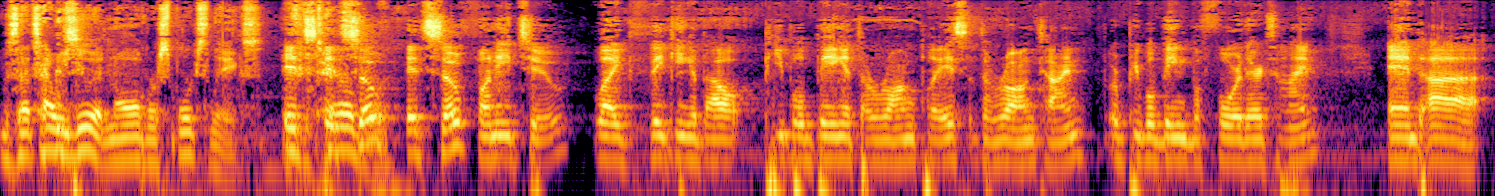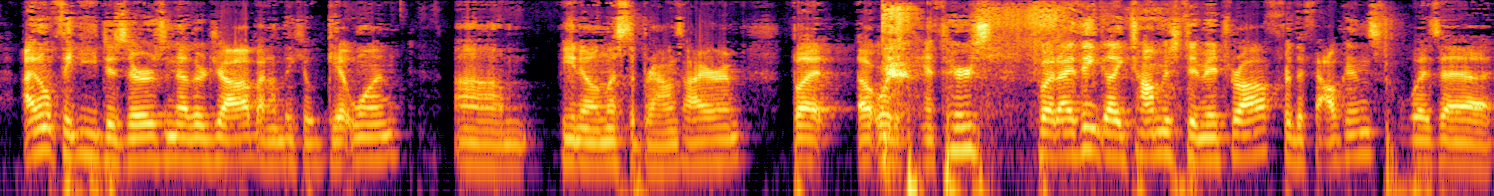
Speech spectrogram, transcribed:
Because that's how we do it in all of our sports leagues. It's it's so it's so funny too. Like thinking about people being at the wrong place at the wrong time, or people being before their time. And uh, I don't think he deserves another job. I don't think he'll get one. Um, you know, unless the Browns hire him, but uh, or the Panthers. But I think like Thomas Dimitroff for the Falcons was uh,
